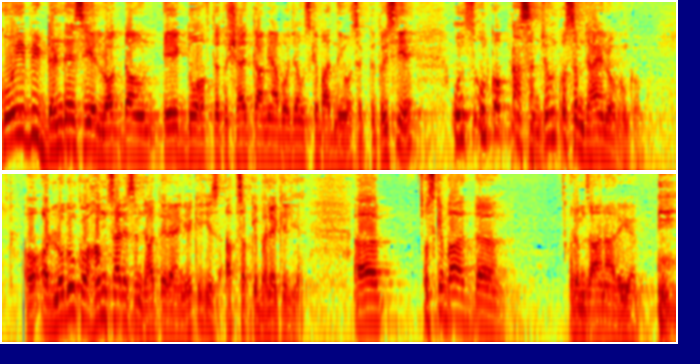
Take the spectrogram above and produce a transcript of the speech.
कोई भी डंडे से लॉकडाउन एक दो हफ़्ते तो शायद कामयाब हो जाए उसके बाद नहीं हो सकते। तो इसलिए उन, उनको अपना समझे उनको समझाएँ लोगों को। और, और लोगों को हम सारे समझाते रहेंगे कि ये आप सबके भले के लिए। आ, उसके बाद रमज़ान आ रही है।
